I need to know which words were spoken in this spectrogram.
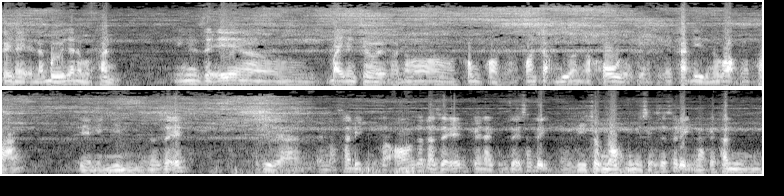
cây này đã bới ra là một phần. Những rễ ờ, bay lên trời và nó không còn quan trọng nữa, nó khô rồi thì nó cắt đi thì nó gọn, nó thoáng. Để mình nhìn nó dễ thì à, em đã xác định rõ rất là dễ, cây này cũng dễ xác định. Vì trồng nổi nên mình sẽ xác định là cái thân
